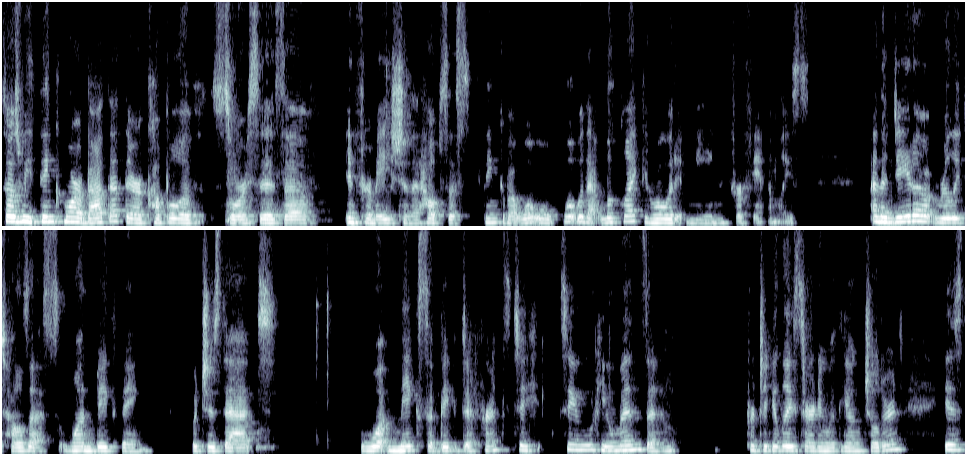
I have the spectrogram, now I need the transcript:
So as we think more about that, there are a couple of sources of information that helps us think about what will, what would that look like and what would it mean for families. And the data really tells us one big thing, which is that what makes a big difference to, to humans and particularly starting with young children, is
